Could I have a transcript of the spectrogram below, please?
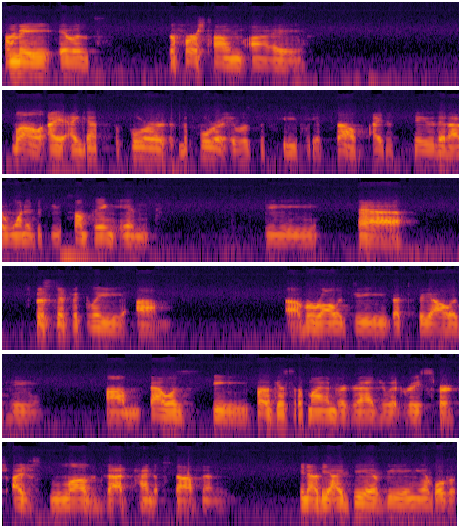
for me, it was the first time I, well, I, I guess before before it was the CDC itself, I just knew that I wanted to do something in the uh, specifically um, uh, virology, bacteriology. Um, that was the focus of my undergraduate research. I just loved that kind of stuff, and you know, the idea of being able to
